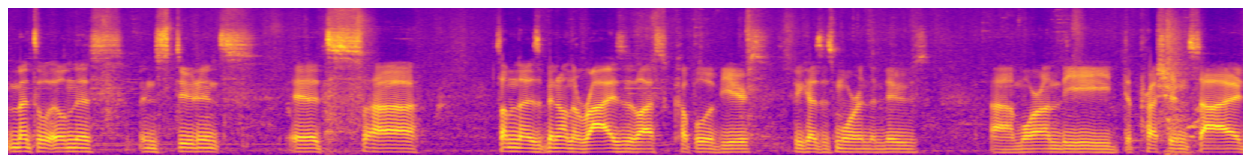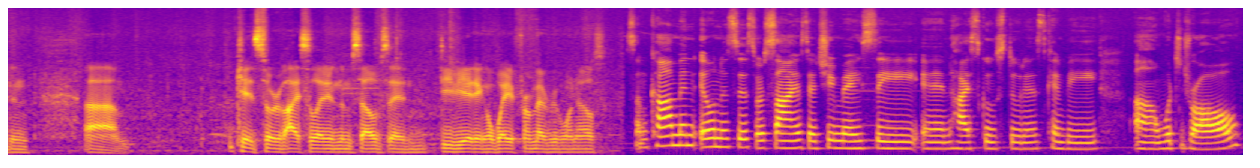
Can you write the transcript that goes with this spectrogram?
mental illness in students. It's uh, something that has been on the rise the last couple of years because it's more in the news uh, more on the depression side and um, kids sort of isolating themselves and deviating away from everyone else. Some common illnesses or signs that you may see in high school students can be um, withdrawal,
